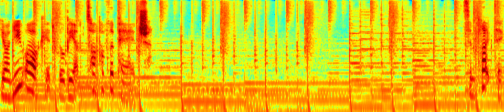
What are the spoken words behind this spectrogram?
Your new ORCID will be at the top of the page. Symplectic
